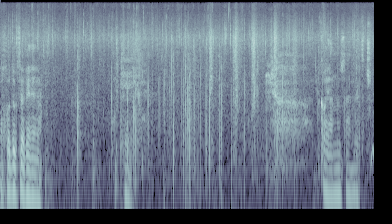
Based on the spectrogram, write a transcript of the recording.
oxuduqca verərəm. Okey. Qayanın üzərində tikilib.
